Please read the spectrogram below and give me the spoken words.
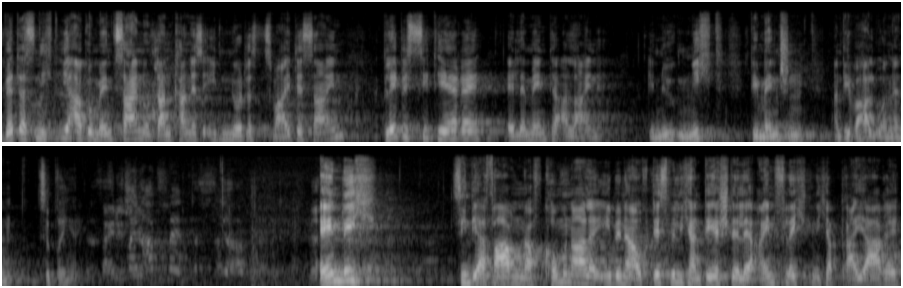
wird das nicht Ihr Argument sein und dann kann es eben nur das zweite sein. Plebiszitäre Elemente alleine genügen nicht, die Menschen an die Wahlurnen zu bringen. Ähnlich sind die Erfahrungen auf kommunaler Ebene. Auch das will ich an der Stelle einflechten. Ich habe drei Jahre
